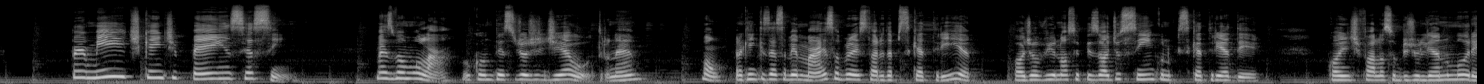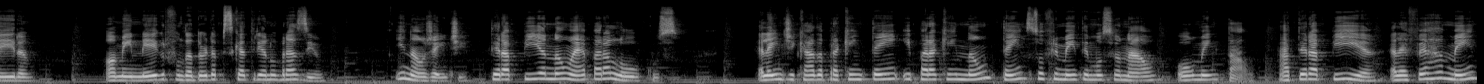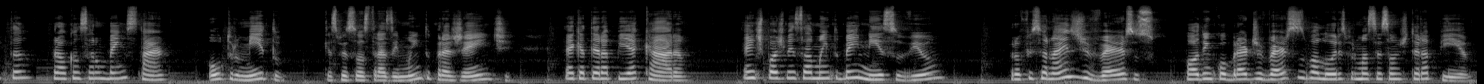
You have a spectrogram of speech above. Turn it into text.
permite que a gente pense assim. Mas vamos lá, o contexto de hoje em dia é outro, né? Bom, para quem quiser saber mais sobre a história da psiquiatria, pode ouvir o nosso episódio 5 no Psiquiatria D, quando a gente fala sobre Juliano Moreira, homem negro fundador da psiquiatria no Brasil. E não, gente, terapia não é para loucos. Ela é indicada para quem tem e para quem não tem sofrimento emocional ou mental. A terapia ela é ferramenta para alcançar um bem-estar. Outro mito que as pessoas trazem muito pra gente é que a terapia é cara. A gente pode pensar muito bem nisso, viu? Profissionais diversos podem cobrar diversos valores para uma sessão de terapia.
